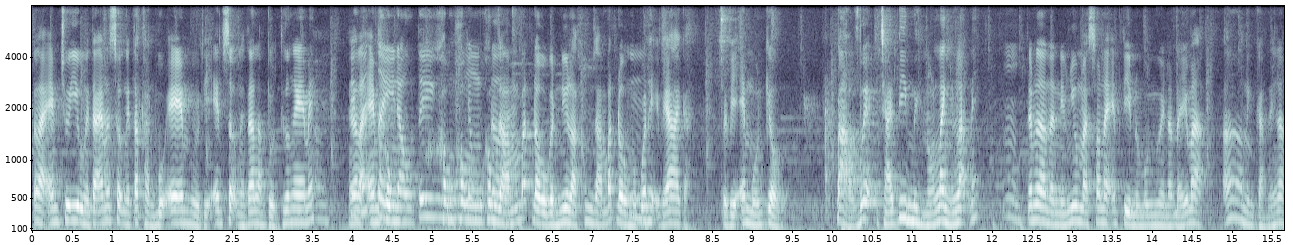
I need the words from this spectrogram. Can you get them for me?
tức là em chưa yêu người ta em sợ người ta phản bội em rồi thì em sợ người ta làm tổn thương em ấy ừ. nên là em không đầu tiên không không không dám bắt đầu gần như là không dám bắt đầu một ừ. quan hệ với ai cả bởi vì em muốn kiểu bảo vệ trái tim mình nó lành lặn ấy ừ. Nên là nếu như mà sau này em tìm được một người nào đấy mà à, mình cảm thấy là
